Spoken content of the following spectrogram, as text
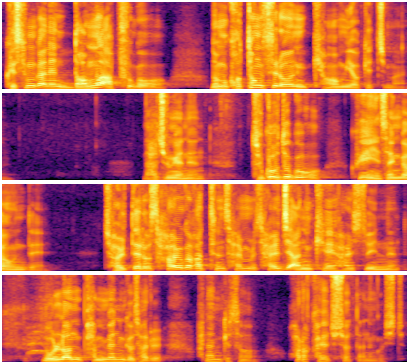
그 순간엔 너무 아프고 너무 고통스러운 경험이었겠지만 나중에는 두고두고 그의 인생 가운데 절대로 사울과 같은 삶을 살지 않게 할 수 있는 놀라운 반면 교사를 하나님께서 허락하여 주셨다는 것이죠.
